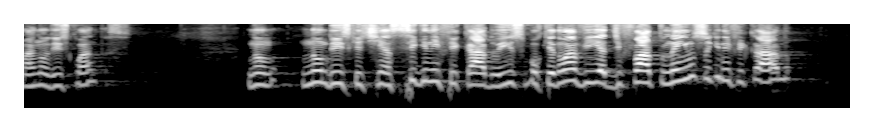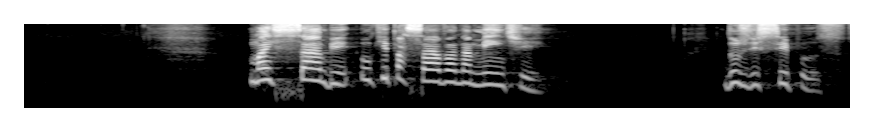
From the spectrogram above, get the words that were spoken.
Mas não diz quantas. Não, não diz que tinha significado isso, porque não havia de fato nenhum significado. Mas sabe o que passava na mente dos discípulos?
